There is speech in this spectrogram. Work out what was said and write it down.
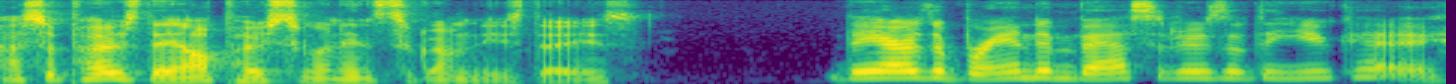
I suppose they are posting on Instagram these days. They are the brand ambassadors of the UK.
